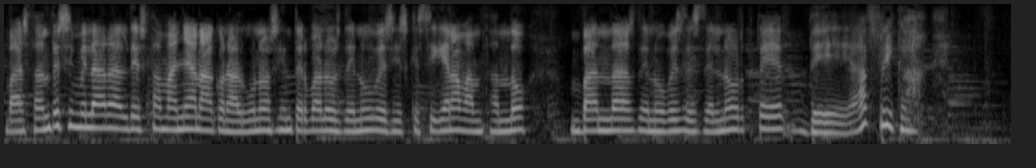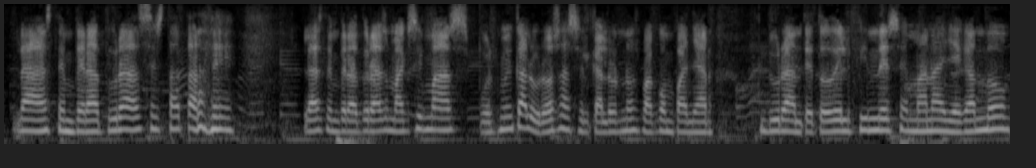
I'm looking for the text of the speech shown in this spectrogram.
bastante similar al de esta mañana, con algunos intervalos de nubes, y es que siguen avanzando bandas de nubes desde el norte de África. Las temperaturas esta tarde, las temperaturas máximas, pues muy calurosas. El calor nos va a acompañar durante todo el fin de semana, llegando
